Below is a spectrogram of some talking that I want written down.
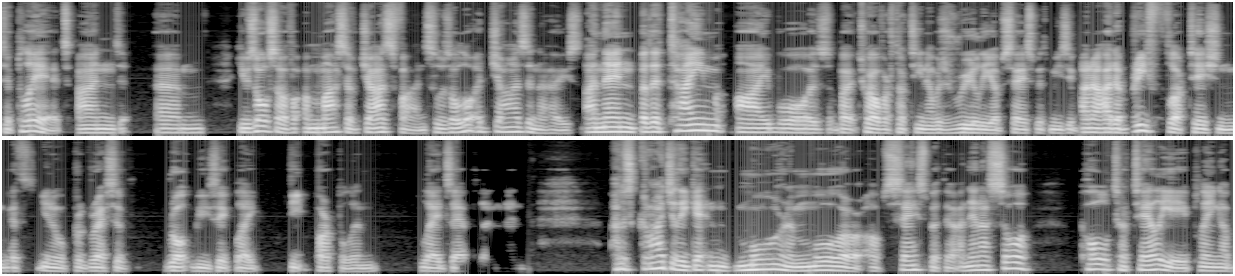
to play it, and um, he was also a massive jazz fan, so there was a lot of jazz in the house. And then by the time I was about 12 or 13, I was really obsessed with music. And I had a brief flirtation with, you know, progressive rock music like Deep Purple and Led Zeppelin. And I was gradually getting more and more obsessed with it. And then I saw Paul Tortelier playing a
